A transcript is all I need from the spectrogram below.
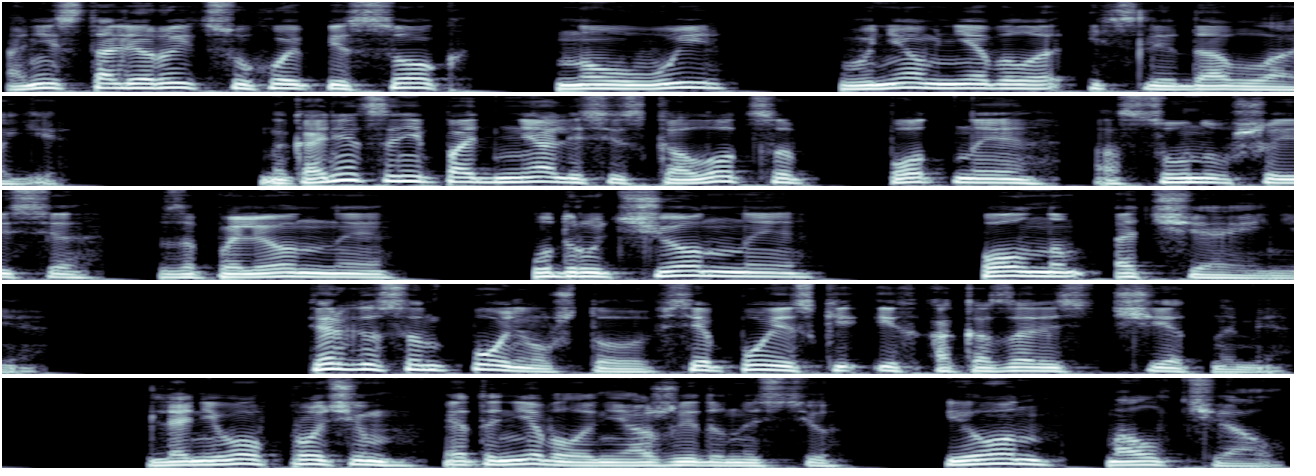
Они стали рыть сухой песок, но, увы, в нем не было и следа влаги. Наконец они поднялись из колодца, потные, осунувшиеся, запыленные, удрученные, в полном отчаянии. Фергюсон понял, что все поиски их оказались тщетными. Для него, впрочем, это не было неожиданностью, и он молчал.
